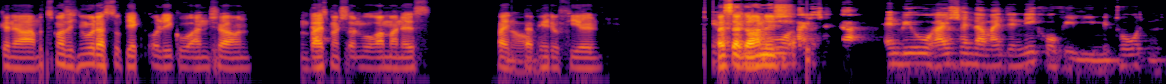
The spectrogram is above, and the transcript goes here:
Genau, muss man sich nur das Subjekt Oligo anschauen. Dann weiß man schon, woran man ist. Bei, genau. bei Pädophilen. Ich weiß ja gar nicht. NWO-Reichschänder meinte Nekrophilie mit Toten.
